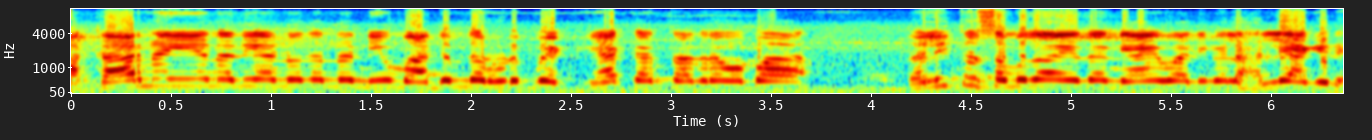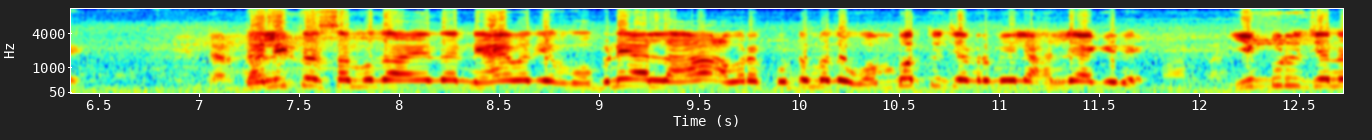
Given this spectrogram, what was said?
ಆ ಕಾರಣ ಏನದೆ ಅನ್ನೋದನ್ನ ನೀವು ಮಾಧ್ಯಮದವ್ರು ಹುಡುಕ್ಬೇಕು. ಯಾಕಂತಂದ್ರೆ ಒಬ್ಬ ದಲಿತ ಸಮುದಾಯದ ನ್ಯಾಯವಾದಿ ಮೇಲೆ ಹಲ್ಲೆ ಆಗಿದೆ. ದಲಿತ ಸಮುದಾಯದ ನ್ಯಾಯವಾದಿ ಒಬ್ಬನೇ ಅಲ್ಲ ಅವರ ಕುಟುಂಬದ ಒಂಬತ್ತು ಜನರ ಮೇಲೆ ಹಲ್ಲೆ ಆಗಿದೆ. ಇಬ್ರು ಜನ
